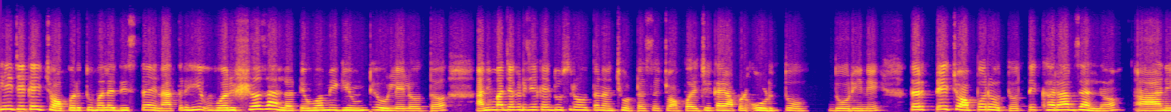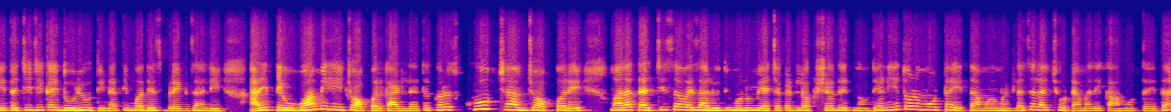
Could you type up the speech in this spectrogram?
हे जे काही चॉपर तुम्हाला दिसतंय ना, तर हे वर्ष झालं तेव्हा मी घेऊन ठेवलेलं होतं आणि माझ्याकडे जे काही दुसरं होतं ना छोटंसं चॉपर जे काही आपण ओढतो दोरीने, तर ते चॉपर होतं. ते खराब झालं आणि त्याची जी काही दोरी होती ना, ती मध्येच ब्रेक झाली आणि तेव्हा मी हे चॉपर काढलं. तर खरंच खूप छान चॉपर आहे. मला त्याची सवय झाली होती म्हणून मी याच्याकडे लक्ष देत नव्हते आणि हे थोडं मोठं आहे त्यामुळे म्हटलं चला छोट्यामध्ये काम होतंय तर.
